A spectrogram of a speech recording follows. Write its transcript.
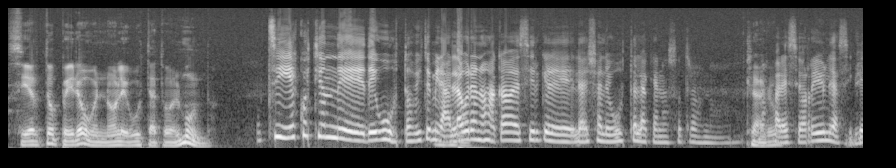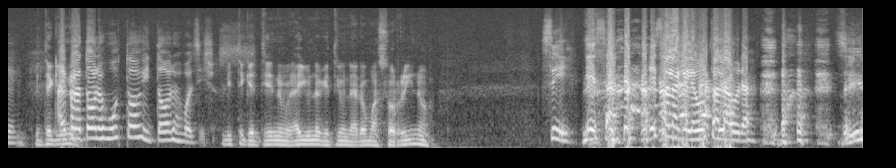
¿cierto? Pero bueno, no le gusta a todo el mundo. Sí, es cuestión de, de gustos, ¿viste? Mira, Laura nos acaba de decir que a ella le gusta la que a nosotros no, Claro. nos parece horrible, así que que hay una- para todos los gustos y todos los bolsillos. ¿Viste que tiene, hay una que tiene un aroma zorrino? Sí, esa, esa es la que le gusta a Laura. ¿Sí?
